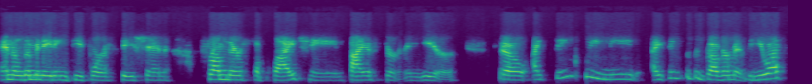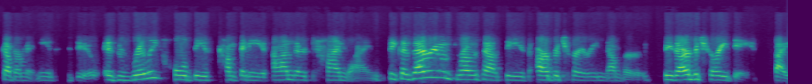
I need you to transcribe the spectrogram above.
and eliminating deforestation from their supply chain by a certain year. So I think we need, I think what the government, the US government needs to do is really hold these companies on their timelines because everyone throws out these arbitrary numbers, these arbitrary dates. By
